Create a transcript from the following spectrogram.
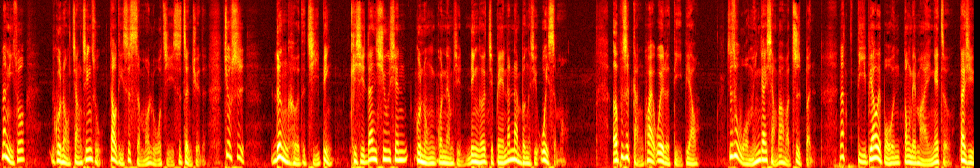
那你说，顾总讲清楚，到底是什么逻辑是正确的？就是任何的疾病，其实咱首先顾总观念是任何疾病，咱那问是为什么？而不是赶快为了底标，就是我们应该想办法治本。那底标的部分当然马应该走，但是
